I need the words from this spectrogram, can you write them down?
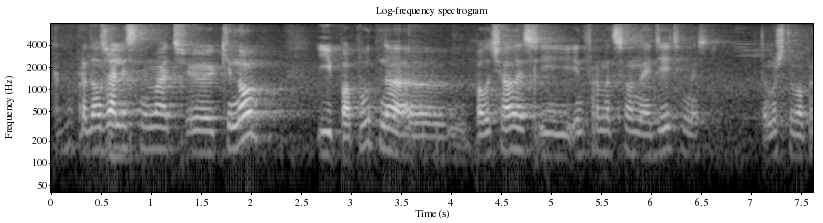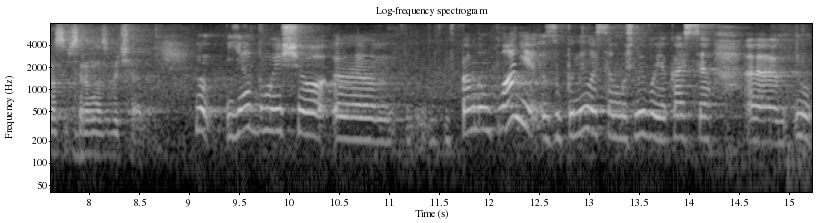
как бы продолжали снимать э, кино, и попутно э, получалась и информационная деятельность, потому что вопросы все равно звучали. Ну я думаю, що е, в певному плані зупинилася можливо якась е, ну,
